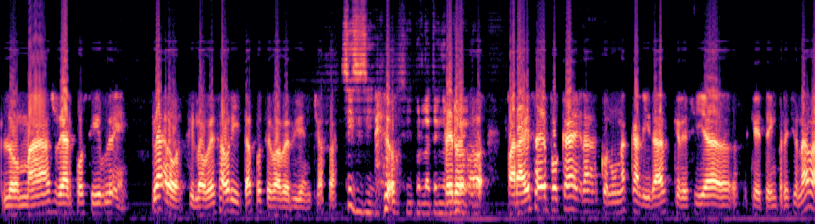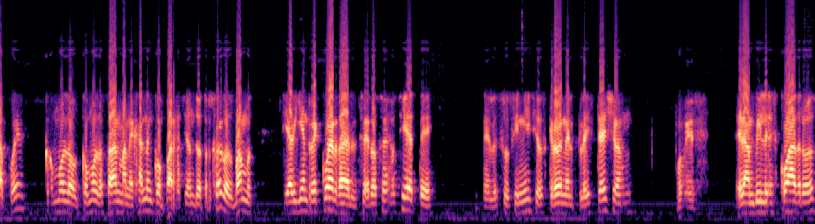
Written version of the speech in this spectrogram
lo más real posible. Claro, si lo ves ahorita, pues se va a ver bien chafa. Sí, sí, sí. Pero- sí, por la tecnología. Pero para esa época era con una calidad que decía que te impresionaba, pues, cómo lo, cómo lo estaban manejando en comparación de otros juegos. Vamos, si alguien recuerda el 007, de sus inicios, creo en el PlayStation, pues eran viles cuadros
